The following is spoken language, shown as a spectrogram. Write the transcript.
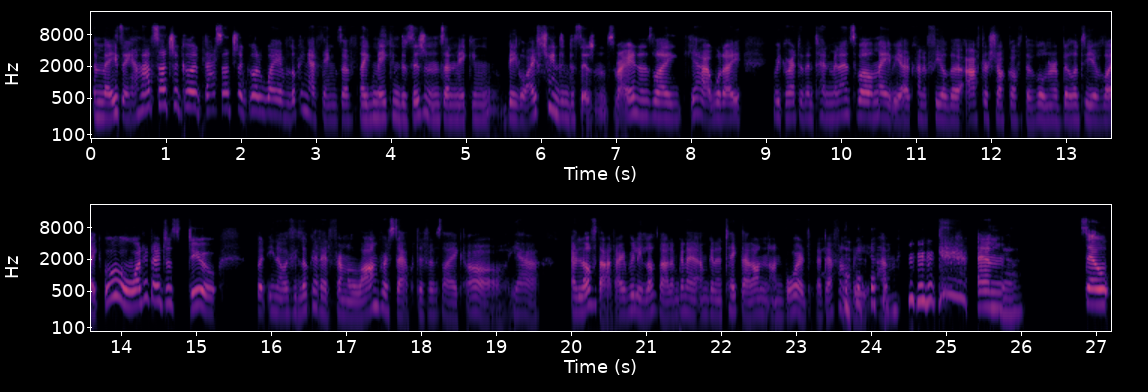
Amazing and that's such a good that's such a good way of looking at things of like making decisions and making big life changing decisions right? And it's like yeah would i regret it in 10 minutes? Well maybe i kind of feel the aftershock of the vulnerability of like oh what did i just do? But you know if you look at it from a long perspective it's like oh yeah I love that. I really love that. I'm gonna I'm gonna take that on on board uh, definitely. um, um yeah. so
